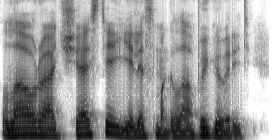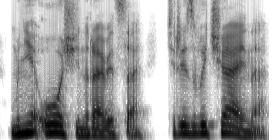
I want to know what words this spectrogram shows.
Лаура от счастья еле смогла выговорить. «Мне очень нравится. Чрезвычайно».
